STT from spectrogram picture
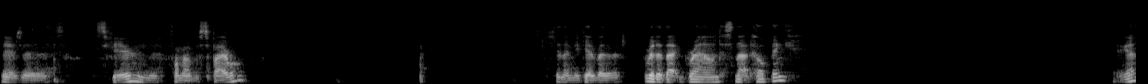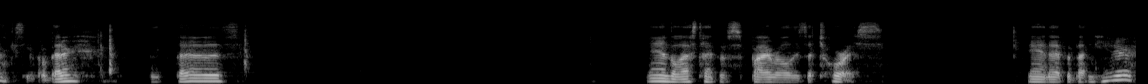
There's a sphere in the form of a spiral. So let me get rid of, rid of that ground, it's not helping. There you go, you can see a little better. Delete those. And the last type of spiral is a torus. And I have a button here,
